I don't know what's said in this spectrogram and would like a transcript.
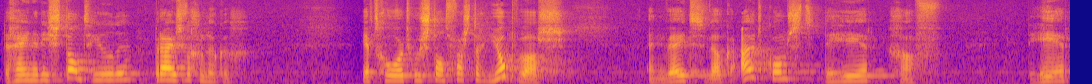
Degene die stand hielden, prijzen we gelukkig. Je hebt gehoord hoe standvastig Job was. En u weet welke uitkomst de Heer gaf. De Heer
